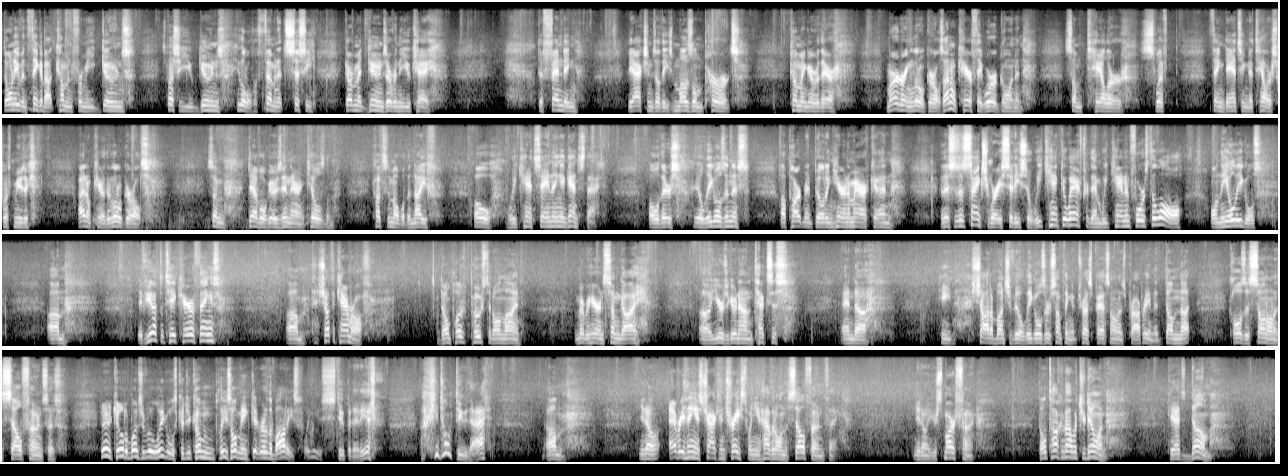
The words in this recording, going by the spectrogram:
Don't even think about coming for me, goons. Especially you goons, you little effeminate sissy government goons over in the UK. Defending the actions of these Muslim perverts coming over there, murdering little girls. I don't care if they were going in some Taylor Swift thing dancing to Taylor Swift music. I don't care, they're little girls. Some devil goes in there and kills them, cuts them up with a knife. Oh, we can't say anything against that oh, there's illegals in this apartment building here in America and, this is a sanctuary city, so we can't go after them. We can't enforce the law on the illegals. Um, if you have to take care of things, um, shut the camera off. Don't post, post it online. I remember hearing some guy uh, years ago down in Texas, and uh, he shot a bunch of illegals or something and trespassed on his property, and a dumb nut calls his son on his cell phone and says, hey, killed a bunch of illegals. Could you come please help me get rid of the bodies? Well, you stupid idiot. you don't do that. Um, you know, everything is tracked and traced when you have it on the cell phone thing. You know, your smartphone. Don't talk about what you're doing. Okay, that's dumb.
